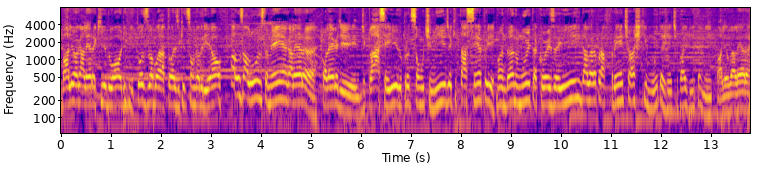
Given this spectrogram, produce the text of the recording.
Valeu a galera aqui do áudio de todos os laboratórios aqui de São Gabriel, os alunos também, a galera, colega de, de classe aí do Produção Multimídia, que tá sempre mandando muita coisa aí. E da agora pra frente, eu acho que muita gente vai vir também. Valeu, galera.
